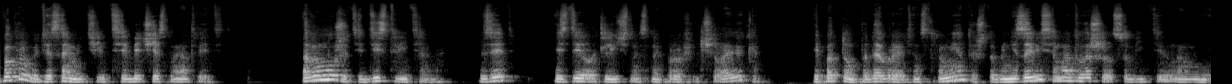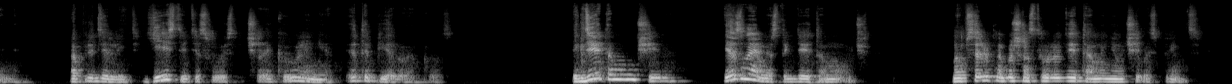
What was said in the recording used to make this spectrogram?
Попробуйте сами себе честно ответить. А вы можете действительно взять и сделать личностный профиль человека и потом подобрать инструменты, чтобы независимо от вашего субъективного мнения определить, есть эти свойства человека или нет. Это первый вопрос. И где этому учили? Я знаю место, где этому учат. Но абсолютно большинство людей там и не училось в принципе.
